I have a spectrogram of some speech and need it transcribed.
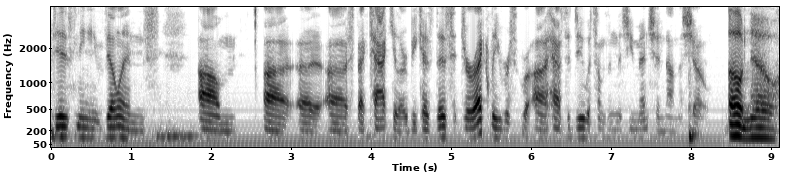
Disney villains um, uh, uh, uh, spectacular because this directly uh, has to do with something that you mentioned on the show. Oh no.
